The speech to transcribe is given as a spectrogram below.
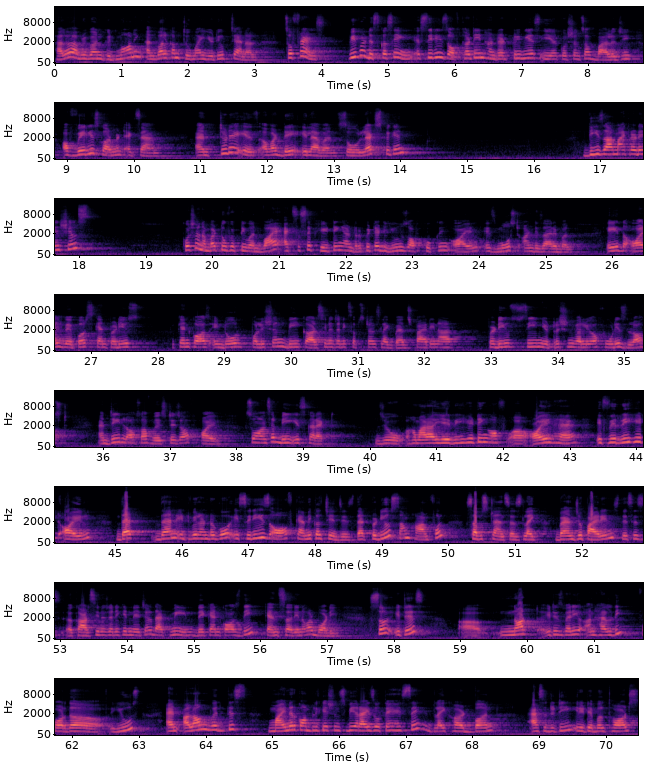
Hello everyone, good morning and welcome to my YouTube channel. So friends, we were discussing a series of 1300 previous year questions of biology of various government exam and today is our day 11. So let's begin. These are my credentials. Question number 251. Why excessive heating and repeated use of cooking oil is most undesirable? A. The oil vapors can produce can cause indoor pollution. B. Carcinogenic substance like benzpyrene are produced. C. Nutrition value of food is lost. And D. Loss of wastage of oil. So answer B is correct. जो हमारा ये reheating of oil है if we reheat oil that then it will undergo a series of chemical changes that produce some harmful substances like benzopyrenes this is uh, carcinogenic in nature that mean they can cause the cancer in our body so it is uh, not it is very unhealthy for the use and along with this minor complications भी arise होते हैं इससे like heartburn acidity irritable thoughts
